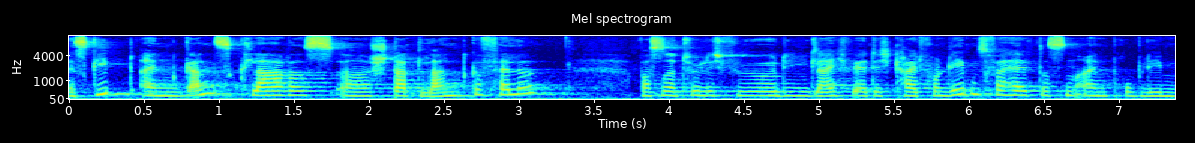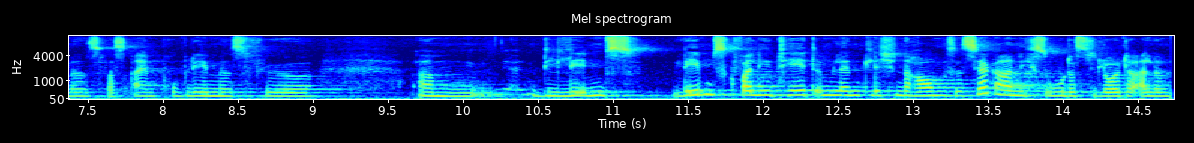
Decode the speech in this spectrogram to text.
es gibt ein ganz klares äh, Stadt-Land-Gefälle, was natürlich für die Gleichwertigkeit von Lebensverhältnissen ein Problem ist, was ein Problem ist für ähm, die Lebens Lebensqualität im ländlichen Raum. Es ist ja gar nicht so, dass die Leute alle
